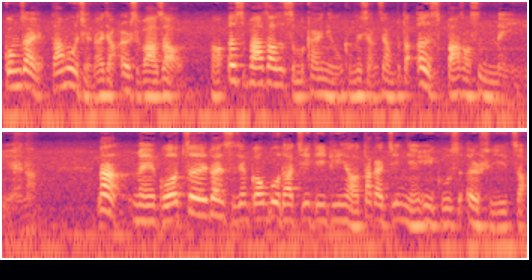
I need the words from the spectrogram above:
公债它目前来讲二十八兆了，啊，二十八兆是什么概念？我可能想象不到，二十八兆是美元啊。那美国这一段时间公布它 GDP 哦，大概今年预估是二十一兆，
